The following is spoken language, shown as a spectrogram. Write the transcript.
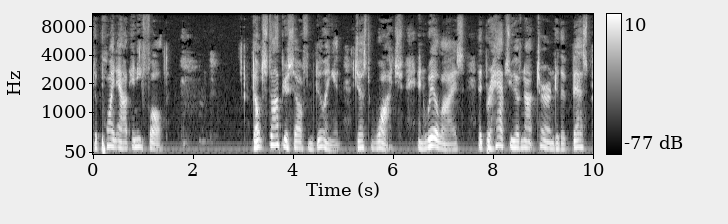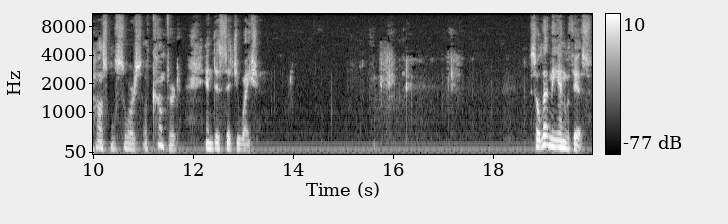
to point out any fault. Don't stop yourself from doing it. Just watch and realize that perhaps you have not turned to the best possible source of comfort in this situation. So let me end with this.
